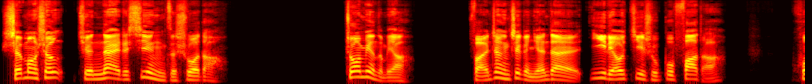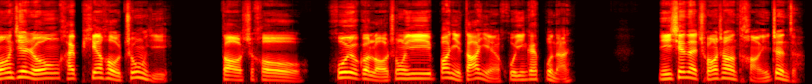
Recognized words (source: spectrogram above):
沈梦生却耐着性子说道：“装病怎么样？反正这个年代医疗技术不发达，黄金荣还偏好中医，到时候忽悠个老中医帮你打掩护应该不难。你先在床上躺一阵子，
